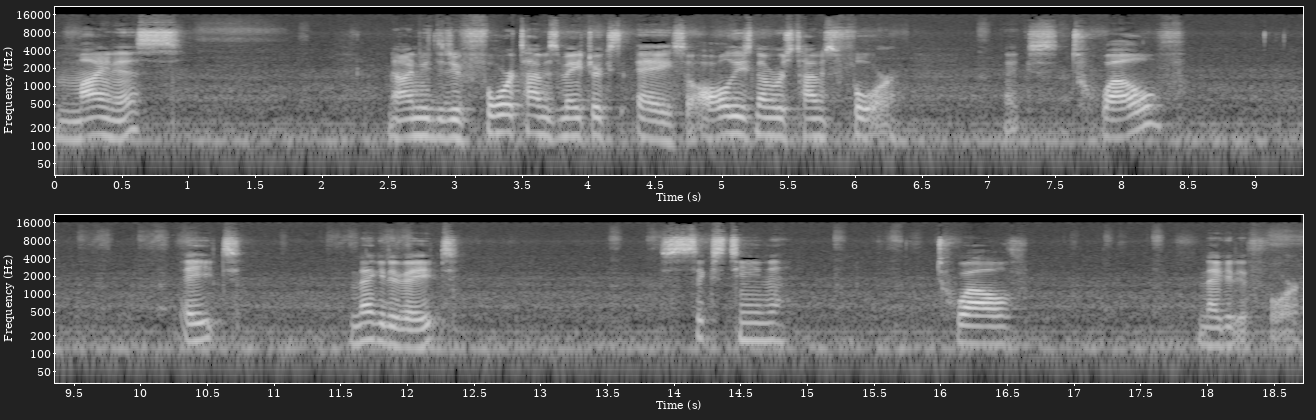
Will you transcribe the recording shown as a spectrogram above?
minus now I need to do 4 times matrix A so all these numbers times 4 makes 12 8 negative 8 16 12 negative 4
